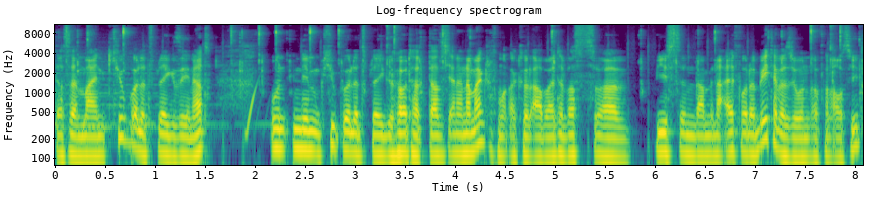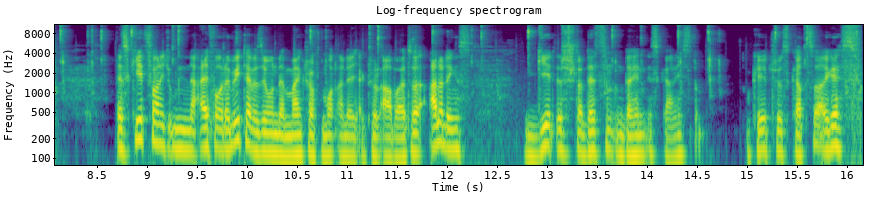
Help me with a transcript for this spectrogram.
dass er mein Cube Let's Play gesehen hat und in dem Cube Let's Play gehört hat, dass ich an einer Minecraft-Mod aktuell arbeite, was äh, wie es denn da mit einer Alpha- oder Beta-Version davon aussieht. Es geht zwar nicht um eine Alpha- oder Beta-Version der Minecraft-Mod, an der ich aktuell arbeite, allerdings geht es stattdessen, und dahin ist gar nichts. Okay, tschüss Katze, I guess.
